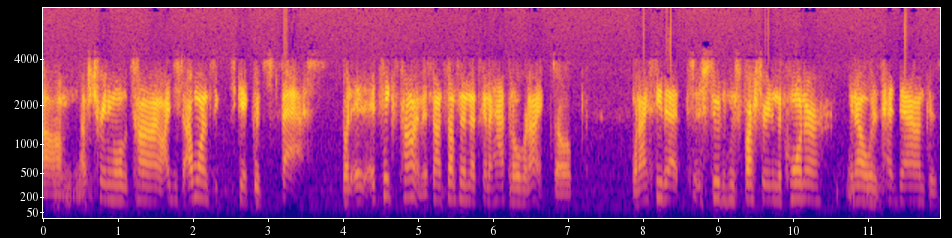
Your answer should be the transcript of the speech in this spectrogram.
Um, I was training all the time. I just I wanted to, to get good fast, but it, it takes time. It's not something that's going to happen overnight. So, when I see that student who's frustrated in the corner, you know, with his head down because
